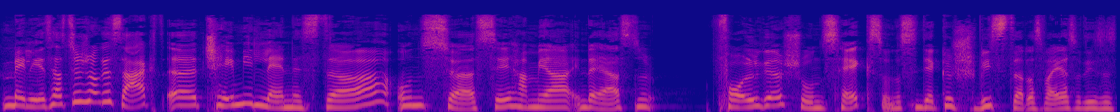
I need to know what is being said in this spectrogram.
Melly, jetzt hast du schon gesagt, äh, Jamie Lannister und Cersei haben ja in der ersten Folge schon Sex und das sind ja Geschwister. Das war ja so dieses,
